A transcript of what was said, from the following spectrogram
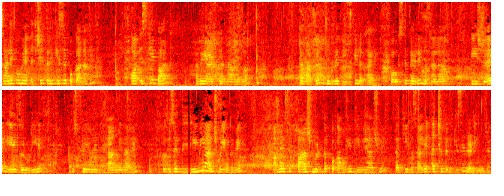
मसाले को हमें अच्छे तरीके से पकाना है और इसके बाद हमें ऐड करना होगा टमाटर जो हमने पीस के रखा है। और उससे पहले मसाला पीस जाए, ये ज़रूरी है। उस पर हमें ध्यान देना है। तो इसे धीमी आँच में अब हमें, अब मैं इसे पाँच मिनट तक पकाऊँगी धीमी आँच में, ताकि मसाले अच्छे तरीके से रेडी हो जाए।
